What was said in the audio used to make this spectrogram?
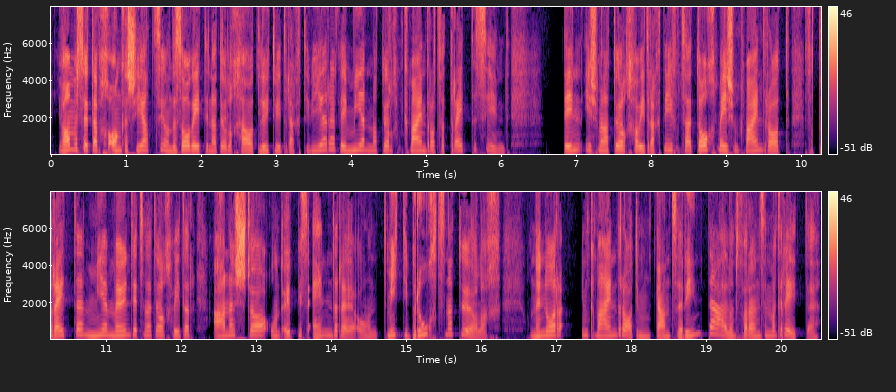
ja, man sollte einfach engagiert sein und so wird ich natürlich auch die Leute wieder aktivieren, wenn wir natürlich im Gemeinderat vertreten sind. Dann ist man natürlich auch wieder aktiv und sagt, doch, man ist im Gemeinderat vertreten, wir müssen jetzt natürlich wieder anstehen und etwas ändern und die Mitte braucht es natürlich und nicht nur im Gemeinderat, im ganzen Rheintal und vor allem in Margrethe.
